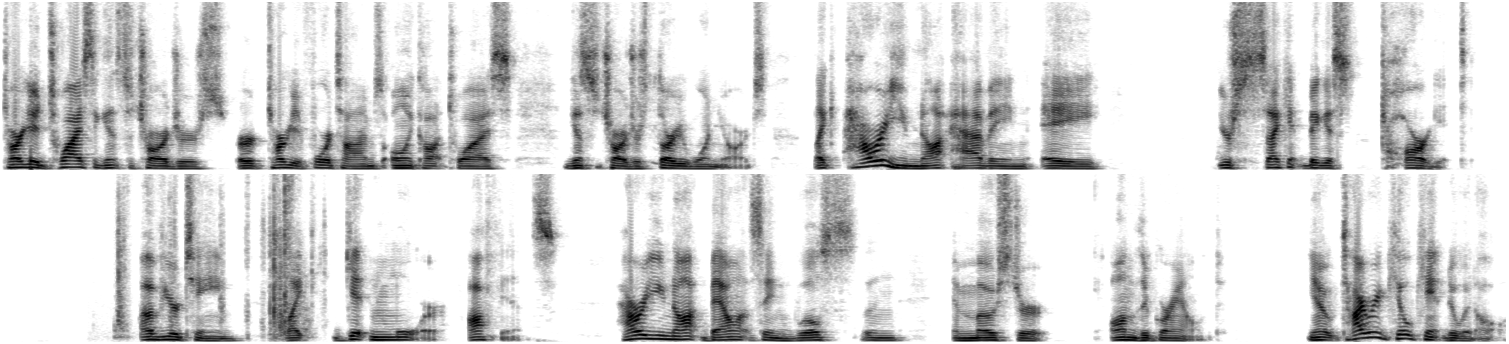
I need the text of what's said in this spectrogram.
Targeted twice against the Chargers, or targeted four times, only caught twice against the Chargers, 31 yards. Like, how are you not having a your second biggest target of your team, like getting more offense? How are you not balancing Wilson and Mostert on the ground? You know, Tyreek Hill can't do it all.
